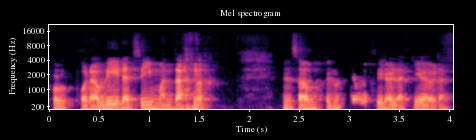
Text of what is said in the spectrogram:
por, por abrir así y mandarnos, pensábamos que nos íbamos a ir a la quiebra.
